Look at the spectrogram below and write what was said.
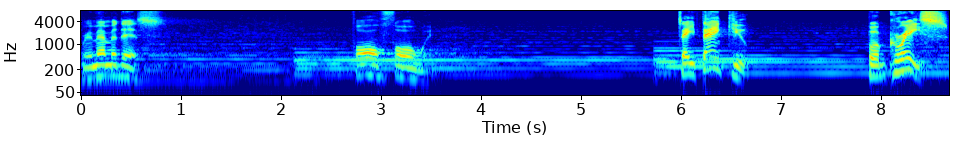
remember this fall forward. Say thank you. for grace.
